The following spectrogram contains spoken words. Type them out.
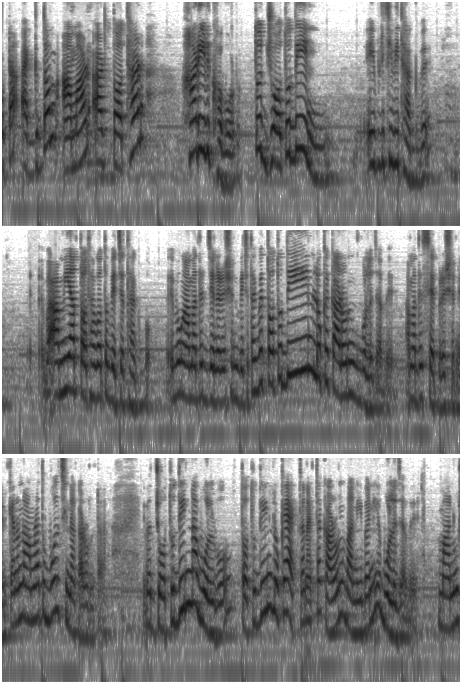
ওটা একদম আমার আর তথার হাঁড়ির খবর। তো যতদিন এই পৃথিবী থাকবে, আমি আর তথাগত বেঁচে থাকব এবং আমাদের জেনারেশন বেঁচে থাকবে, ততদিন লোকে কারণ বলে যাবে আমাদের সেপারেশনের কেননা আমরা তো বলছি না কারণটা। এবার যতদিন না বলব, ততদিন লোকে একটা না একটা কারণ বানিয়ে বানিয়ে বলে যাবে। মানুষ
